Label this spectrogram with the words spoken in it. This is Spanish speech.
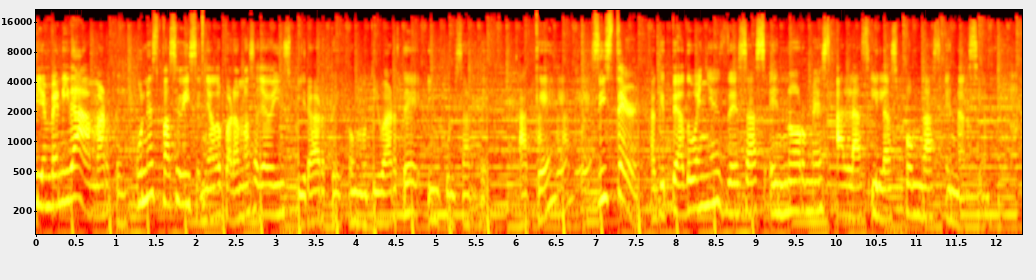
Bienvenida a Amarte, un espacio diseñado para más allá de inspirarte o motivarte, impulsarte. ¿A qué? Sister, a que te adueñes de esas enormes alas y las pongas en acción.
